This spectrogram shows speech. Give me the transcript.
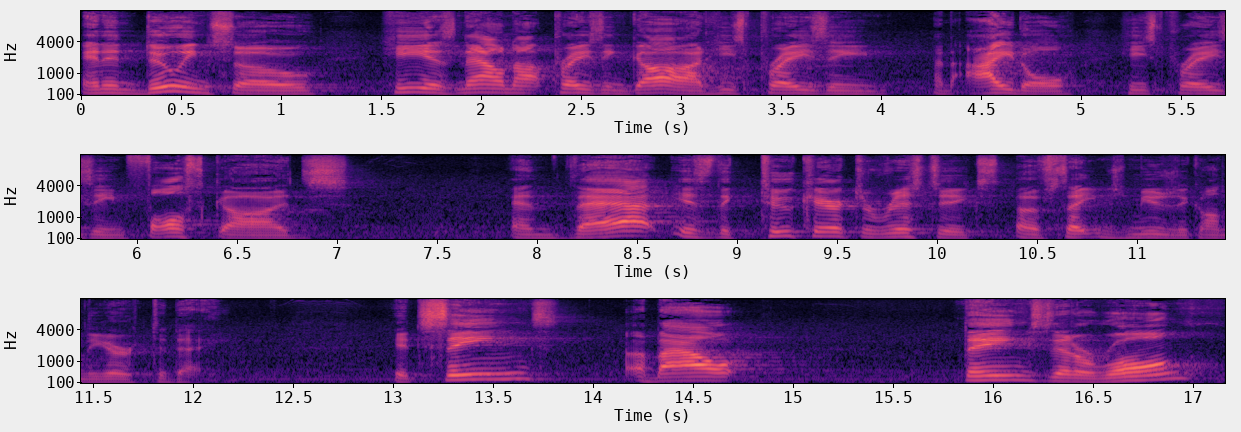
And in doing so, he is now not praising God, he's praising an idol, he's praising false gods. And that is the two characteristics of Satan's music on the earth today. It sings about things that are wrong,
